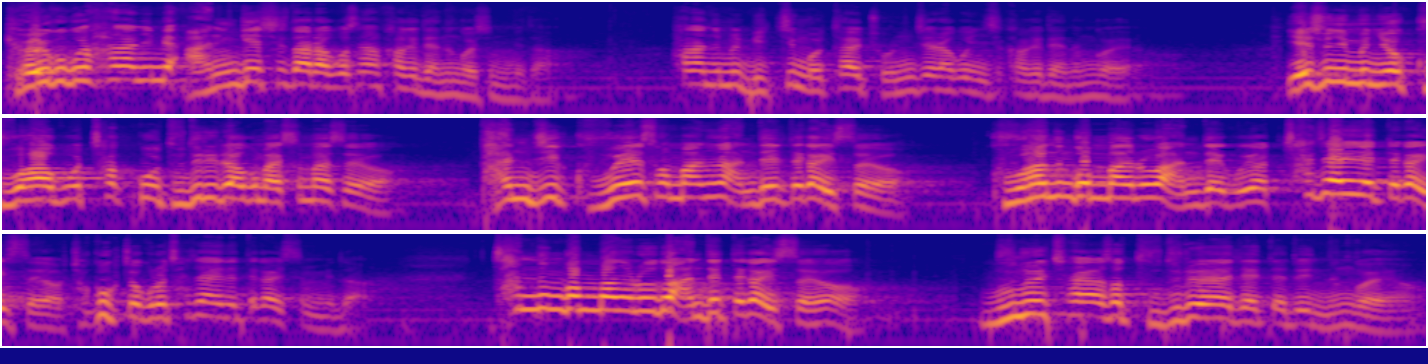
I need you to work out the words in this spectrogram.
결국은 하나님이 안 계시다라고 생각하게 되는 것입니다. 하나님을 믿지 못할 존재라고 인식하게 되는 거예요. 예수님은요, 구하고 찾고 두드리라고 말씀하세요. 단지 구해서만은 안 될 때가 있어요. 구하는 것만으로 안 되고요. 찾아야 될 때가 있어요. 적극적으로 찾아야 될 때가 있습니다. 찾는 것만으로도 안 될 때가 있어요. 문을 찾아서 두드려야 될 때도 있는 거예요.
